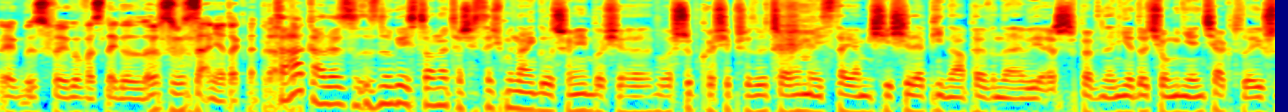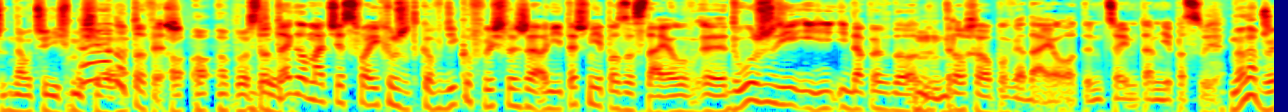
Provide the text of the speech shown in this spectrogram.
jakby swojego własnego rozwiązania tak naprawdę. Tak, ale z, z, drugiej strony też jesteśmy najgorszymi, bo, się, bo szybko się przyzwyczajemy i stajemy się ślepi na pewne, wiesz, pewne niedociągnięcia, które już nauczyliśmy się. no to wiesz, o, o, o prostu... do tego macie swoich użytkowników, myślę, że oni też nie pozostają e, dłużni i, i na pewno mm. trochę opowiadają o tym, co im tam nie pasuje. No dobrze,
